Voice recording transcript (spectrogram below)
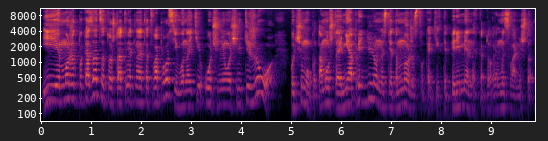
И может показаться то, что ответ на этот вопрос его найти очень и очень тяжело. Почему? Потому что неопределенность это множество каких-то переменных, которые мы с вами что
